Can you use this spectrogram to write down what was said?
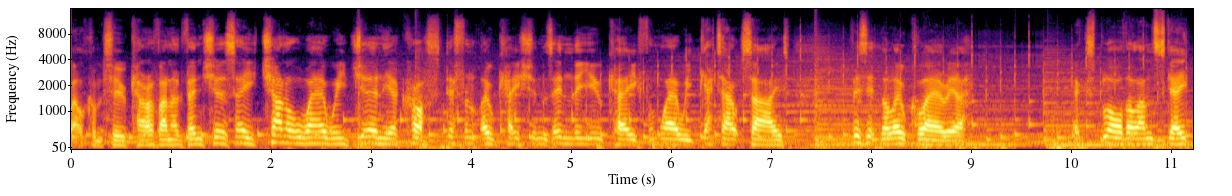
Welcome to Caravan Adventures, a channel where we journey across different locations in the UK from where we get outside, visit the local area, explore the landscape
